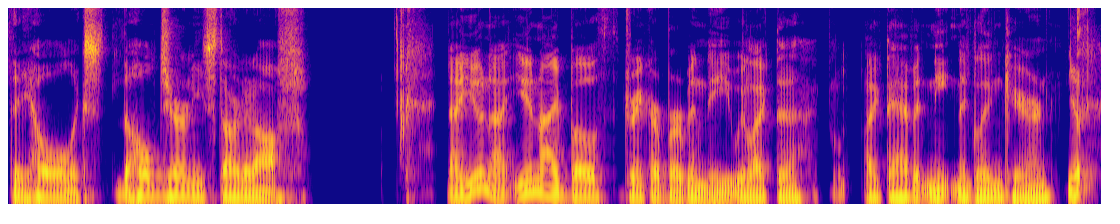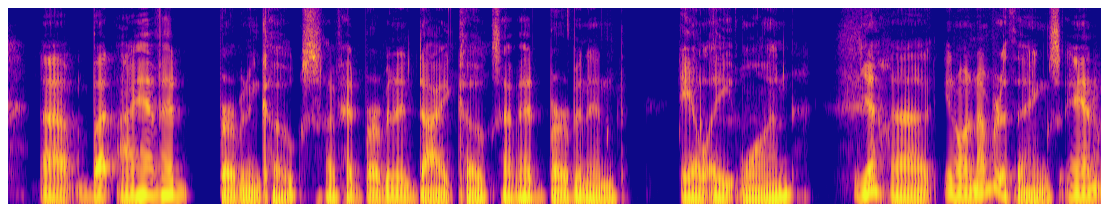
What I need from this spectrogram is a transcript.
the whole ex- the whole journey started off. Now you and I, you and I both drink our bourbon neat. We like to like to have it neat in a Glencairn. Yep. Uh, but I have had bourbon and cokes. I've had bourbon and diet cokes. I've had bourbon and ale eight one. Yeah. Uh, you know, a number of things, and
